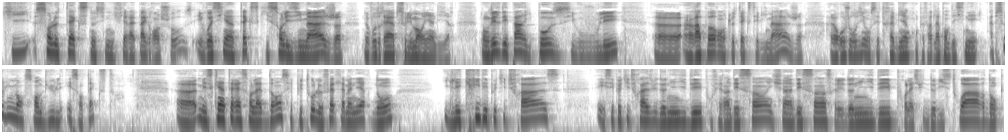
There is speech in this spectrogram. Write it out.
qui, sans le texte, ne signifieraient pas grand-chose, et voici un texte qui, sans les images, ne vaudrait absolument rien dire. Donc dès le départ, il pose, si vous voulez, euh, un rapport entre le texte et l'image. Alors aujourd'hui, on sait très bien qu'on peut faire de la bande dessinée absolument sans bulles et sans texte. Euh, mais ce qui est intéressant là-dedans, c'est plutôt le fait, la manière dont il écrit des petites phrases, et ces petites phrases lui donnent une idée pour faire un dessin. Il fait un dessin, ça lui donne une idée pour la suite de l'histoire. Donc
